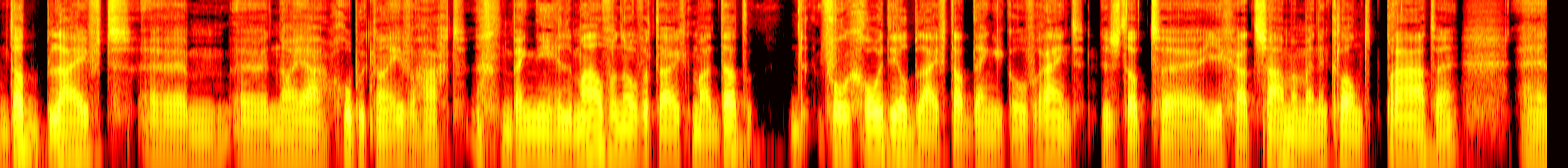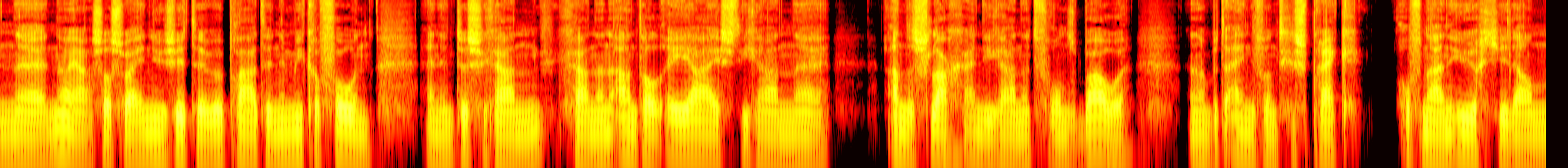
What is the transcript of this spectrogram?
dat blijft, um, nou ja, roep ik dan even hard. Daar ben ik niet helemaal van overtuigd. Maar dat, voor een groot deel blijft dat denk ik overeind. Dus dat je gaat samen met een klant praten. En nou ja, zoals wij nu zitten, we praten in een microfoon. En intussen gaan, gaan een aantal AI's die gaan aan de slag en die gaan het voor ons bouwen. En op het einde van het gesprek, of na een uurtje, dan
